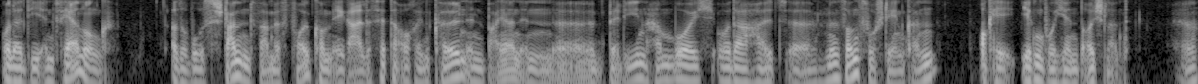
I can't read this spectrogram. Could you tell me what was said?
oder die Entfernung, also wo es stand, war mir vollkommen egal. Das hätte auch in Köln, in Bayern, in äh, Berlin, Hamburg oder halt äh, ne, sonst wo stehen können. Okay, irgendwo hier in Deutschland. Ja.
